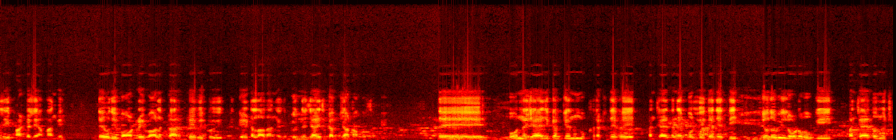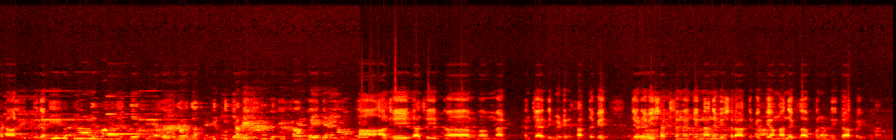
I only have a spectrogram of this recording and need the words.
ਲਈ ਫੰਡ ਲਿਆਵਾਂਗੇ ਤੇ ਉਹਦੀ ਬਾਉਂਡਰੀ ਵਾਲ ਕਰਕੇ ਵੀ ਕੋਈ ਗੇਟ ਲਾ ਦਾਂਗੇ ਕਿ ਕੋਈ ਨਜਾਇਜ਼ ਕਬਜ਼ਾ ਨਾ ਹੋ ਸਕੇ। ਤੇ ਉਹ ਨਜਾਇਜ਼ ਕਬਜ਼ੇ ਨੂੰ ਮੁੱਖ ਰੱਖਦੇ ਹੋਏ ਪੰਚਾਇਤ ਨੇ ਬੋਲੀ ਦੇ ਦਿੱਤੀ। ਜਦੋਂ ਵੀ ਲੋੜ ਹੋਊਗੀ ਪੰਚਾਇਤ ਉਹਨੂੰ ਛਡਾ ਉਹਦੇ ਜਿਹੜੀ ਹਾਂ। ਅਸੀਂ ਅਸੀਂ ਅਹ, ਮ- ਮੈਂ ਪੰਚਾਇਤ ਦੀ ਮੀਟਿੰਗ ਸੱਦ ਕੇ ਜਿਹੜੇ ਵੀ ਸ਼ਖਸ ਨੇ ਜਿਨ੍ਹਾਂ ਨੇ ਵੀ ਸ਼ਰਾਰਤ ਕੀਤੀ ਆ, ਉਹਨਾਂ ਦੇ ਖਿਲਾਫ ਕਾਨੂੰਨੀ ਕਾਰਵਾਈ ਕਰਾਂਗੇ।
